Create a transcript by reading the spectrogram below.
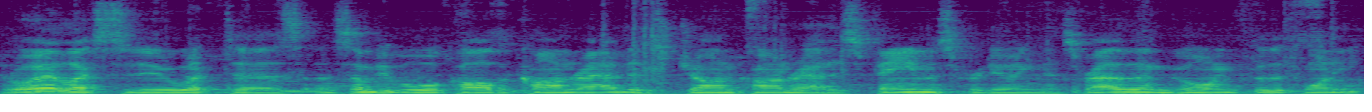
Roy likes to do what uh, some people will call the Conrad, as John Conrad is famous for doing this. Rather than going for the 20,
